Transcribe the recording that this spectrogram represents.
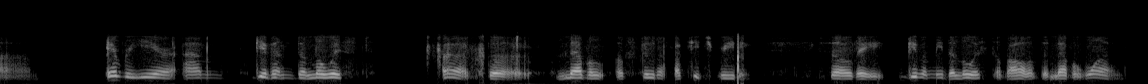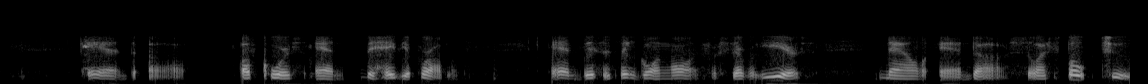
um, every year I'm given the lowest of the level of students. I teach reading, so they've given me the lowest of all of the level ones, and uh, of course, and behavior problems. And this has been going on for several years now, and uh, so I spoke to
